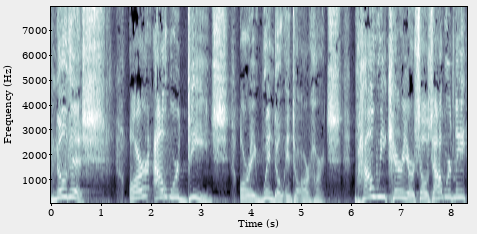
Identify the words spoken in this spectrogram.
Know this our outward deeds are a window into our hearts. How we carry ourselves outwardly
